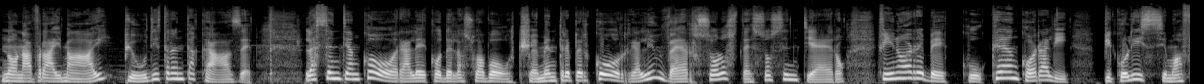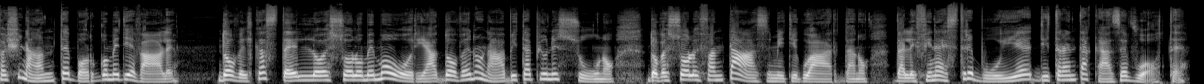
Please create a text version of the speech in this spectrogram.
non avrai mai più di trenta case. La senti ancora l'eco della sua voce mentre percorre all'inverso lo stesso sentiero, fino a Rebeccu, che è ancora lì, piccolissimo, affascinante borgo medievale dove il castello è solo memoria, dove non abita più nessuno, dove solo i fantasmi ti guardano dalle finestre buie di trenta case vuote.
